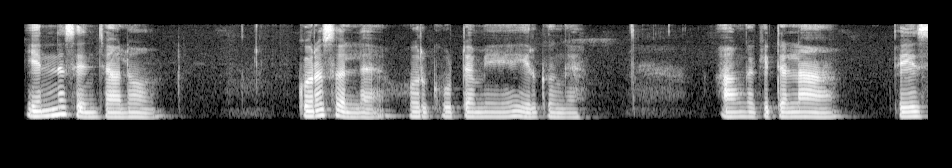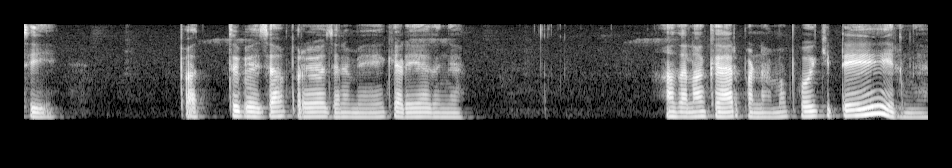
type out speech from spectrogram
என்ன செஞ்சாலும் குறை சொல்ல ஒரு கூட்டமே இருக்குங்க. அவங்கக்கிட்டலாம் பேசி பத்து பேஜா பிரயோஜனமே கிடையாதுங்க. அதெல்லாம் கேர் பண்ணாமல் போய்கிட்டே இருங்க.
